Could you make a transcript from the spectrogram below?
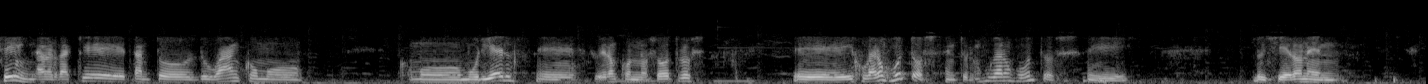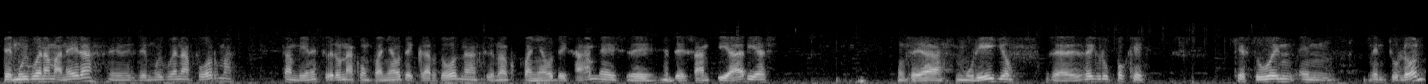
Sí, la verdad que tanto Dubán como, como Muriel eh, estuvieron con nosotros eh, y jugaron juntos, en Turón jugaron juntos y lo hicieron en, de muy buena manera, de muy buena forma. También estuvieron acompañados de Cardona, estuvieron acompañados de James, de, de Santi Arias, o sea, Murillo, o sea, ese grupo que, que estuvo en, en, en Tulón,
